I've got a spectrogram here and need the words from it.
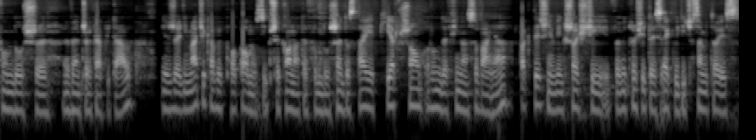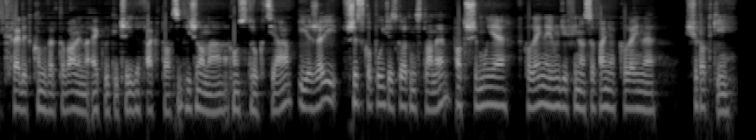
funduszy venture capital, jeżeli ma ciekawy pomysł i przekona te fundusze, dostaje pierwszą rundę finansowania. Faktycznie w większości, w większości to jest equity, czasami to jest kredyt konwertowany na equity, czyli de facto zbliżona konstrukcja. I jeżeli wszystko pójdzie zgodnie z planem, otrzymuje w kolejnej rundzie finansowania kolejne środki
